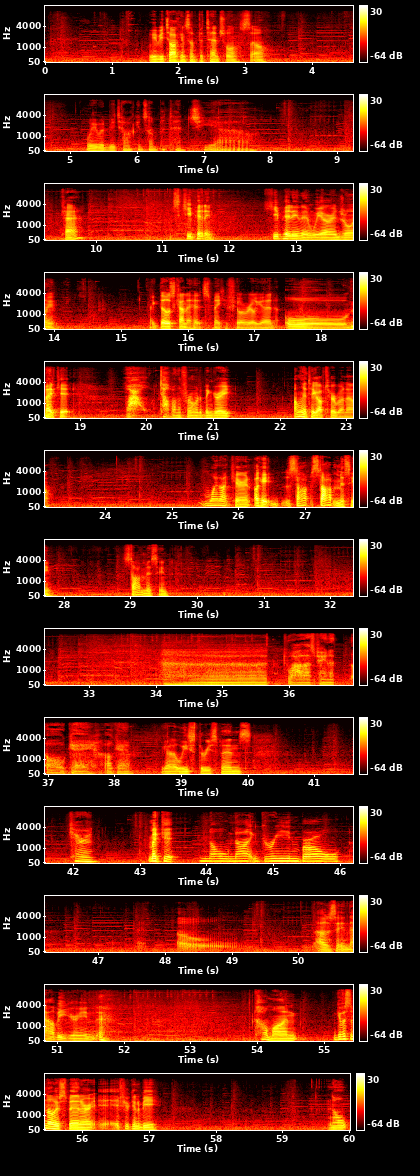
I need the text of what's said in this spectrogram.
we'd be talking some potential, so we would be talking some potential. Okay. Just keep hitting. Keep hitting and we are enjoying. Like those kind of hits make it feel real good. Oh, medkit. Wow, top on the front would have been great. I'm going to take off turbo now. Why not Karen? Okay, stop stop missing. Stop missing. Wow, that's paying it. Okay, okay. We got at least three spins. Karen. Medkit. No, not green, bro. Oh. I was saying now be green. Come on. Give us another spin or if you're going to be... No.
